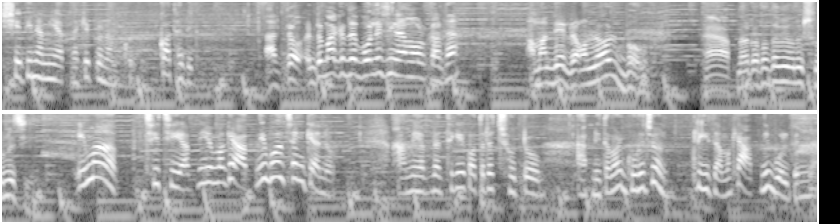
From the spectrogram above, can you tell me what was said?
সেদিন আমি আপনাকে প্রণাম করব। কথা দিলাম। আর তো তোমাকে তো বলেছিলাম ওর কথা। আমাদের রনর বউ। হ্যাঁ আপনার কথা তো আমি অনেক শুনেছি। ইমা ছি ছি আপনি আমাকে আপনি বলছেন কেন? আমি আপনার থেকে কতটা ছোট। আপনি তো আমার গুরুজন। প্লিজ আমাকে আপনি বলবেন না।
